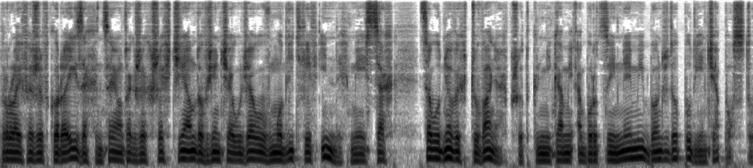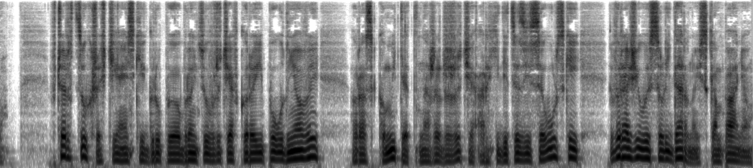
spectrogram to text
Prolajferzy w Korei zachęcają także chrześcijan do wzięcia udziału w modlitwie w innych miejscach, całodniowych czuwaniach przed klinikami aborcyjnymi bądź do podjęcia postu. W czerwcu chrześcijańskie grupy obrońców życia w Korei Południowej oraz Komitet na Rzecz Życia Archidiecezji Seulskiej wyraziły solidarność z kampanią.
